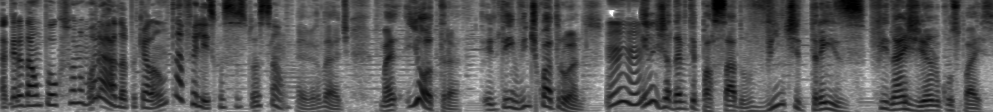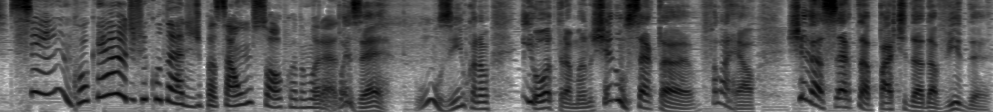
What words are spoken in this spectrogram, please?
agradar um pouco sua namorada, porque ela não tá feliz com essa situação. É verdade. Mas e outra, ele tem 24 anos. Uhum. Ele já deve ter passado 23 finais de ano com os pais. Sim, qual é a dificuldade de passar um só com a namorada? Pois é. Umzinho com a nam- E outra, mano, chega um certa. Vou falar a real. Chega a certa parte da, da vida,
